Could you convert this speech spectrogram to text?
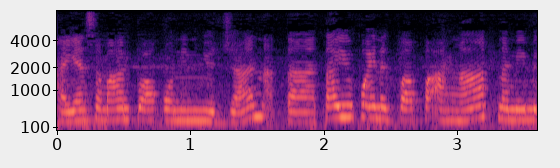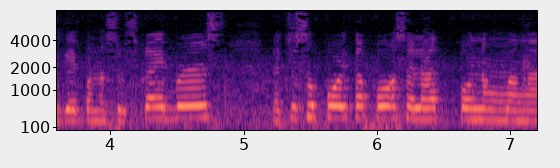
Ayan, samahan po ako ninyo dyan. At uh, tayo po ay nagpapaangat, namimigay po ng subscribers, nagsusuporta po sa lahat po ng mga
